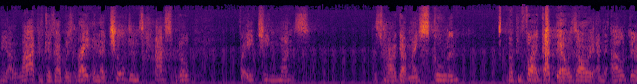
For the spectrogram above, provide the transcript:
me a lot because I was right in a children's hospital for 18 months. That's how I got my schooling. But before I got there, I was already an elder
